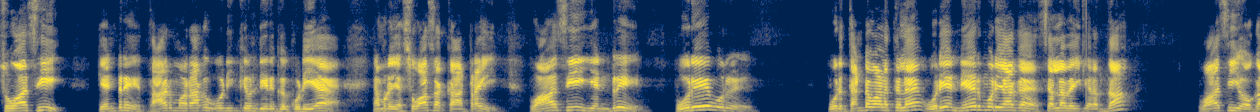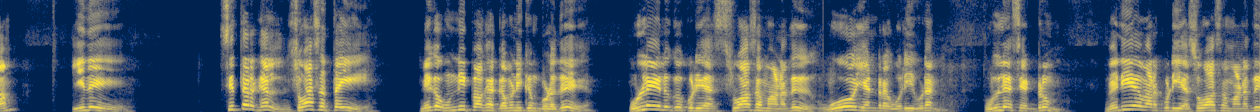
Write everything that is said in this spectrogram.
சுவாசி என்று தாறுமாறாக ஓடிக்கொண்டிருக்கக்கூடிய நம்முடைய சுவாச காற்றை வாசி என்று ஒரே ஒரு ஒரு தண்டவாளத்தில் ஒரே நேர்முறையாக செல்ல வைக்கிறது தான் வாசி யோகம் இது சித்தர்கள் சுவாசத்தை மிக உன்னிப்பாக கவனிக்கும் பொழுது உள்ளே இழுக்கக்கூடிய சுவாசமானது ஓ என்ற ஒலியுடன் உள்ளே சென்றும் வெளியே வரக்கூடிய சுவாசமானது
